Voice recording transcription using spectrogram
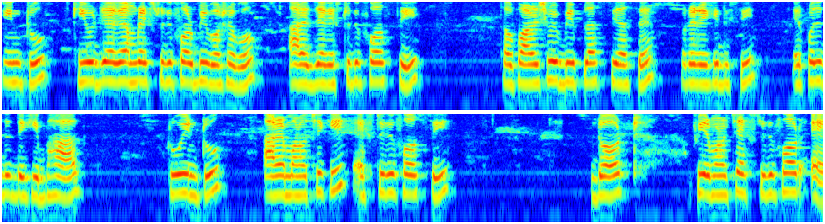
ইন্টু কিউর জায়গায় আমরা x to the four b বসাবো। আর এর জায়গায় x to the four c তারপর পাওয়ার হিসেবে বি প্লাস সি আছে, ওটা রেখে দিছি। এরপর যদি দেখি ভাগ টু ইন্টু আর এর মান হচ্ছে কি x to the four c dot P এর মান হচ্ছে x to the four a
